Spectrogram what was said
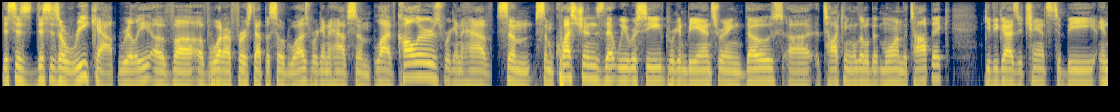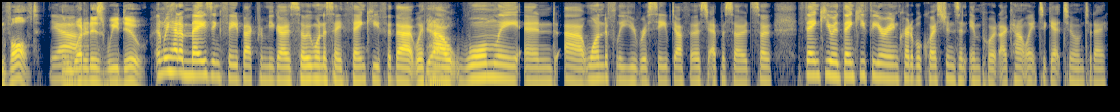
This is this is a recap really of uh, of what our first episode was. We're going to have some live callers, we're going to have some some questions that we received. We're going to be answering those uh, talking a little bit more on the topic. Give you guys a chance to be involved Yeah. in what it is we do. And we had amazing feedback from you guys, so we want to say thank you for that with Yeah. how warmly and uh, wonderfully you received our first episode. So thank you, and thank you for your incredible questions and input. I can't wait to get to them today.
